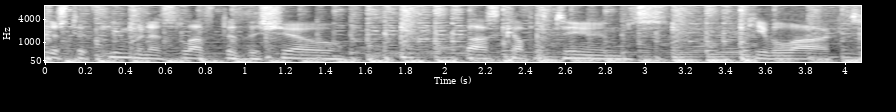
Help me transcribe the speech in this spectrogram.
Just a few minutes left of the show. Last couple tunes. Keep it locked.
